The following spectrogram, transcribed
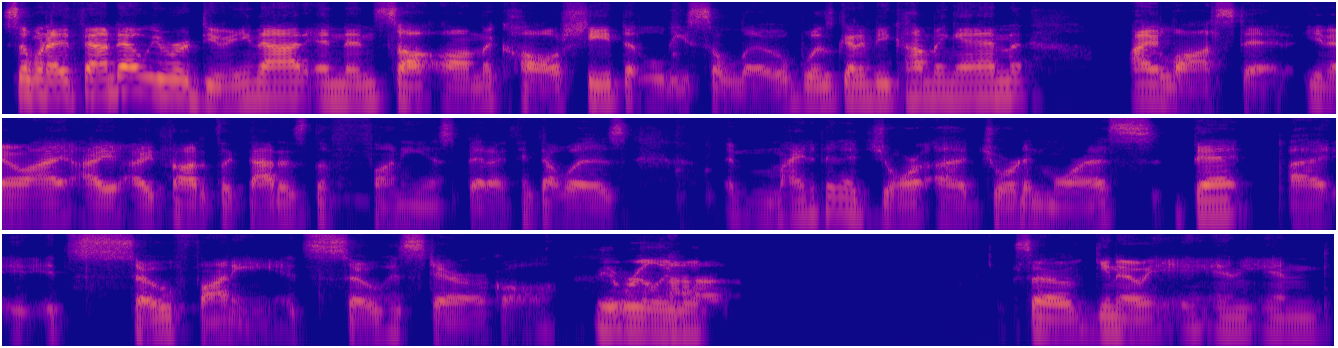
So when i found out we were doing that and then saw on the call sheet that lisa loeb was going to be coming in i lost it. You know I, I i thought it's like that is the funniest bit. I think that was it might have been a, Jor- a Jordan Morris bit, but it, it's so funny. It's so hysterical. It really was. Uh, so you know, and and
